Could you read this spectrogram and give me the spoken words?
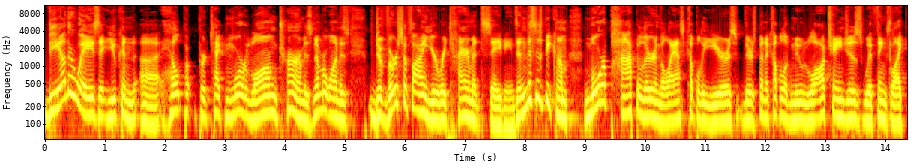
The other ways that you can uh, help protect more long term is number one is diversifying your retirement savings. And this has become more popular in the last couple of years. There's been a couple of new law changes with things like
